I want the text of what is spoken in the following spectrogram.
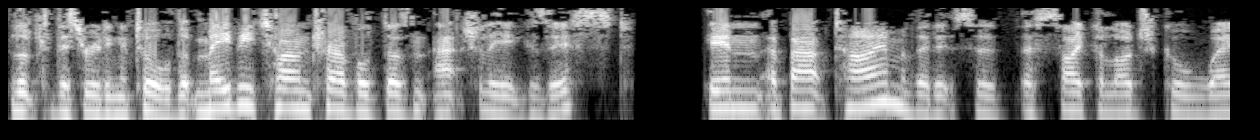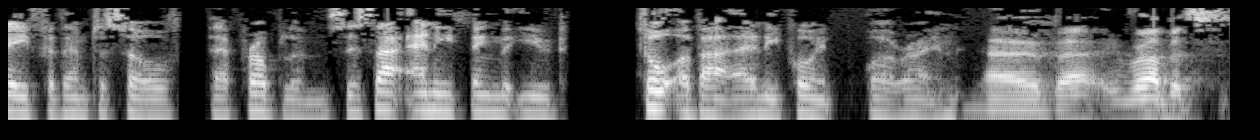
looked at this reading at all, that maybe time travel doesn't actually exist in About Time, that it's a, a psychological way for them to solve their problems. Is that anything that you'd thought about at any point while writing? No, but Robert's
